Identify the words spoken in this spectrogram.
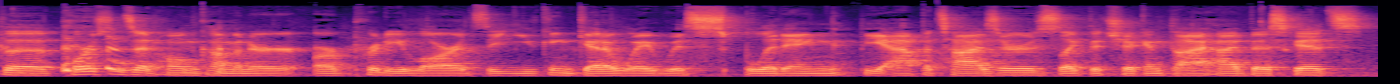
the portions at Homecoming are, are pretty large. That you can get away with splitting the appetizers, like the chicken thigh high biscuits,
